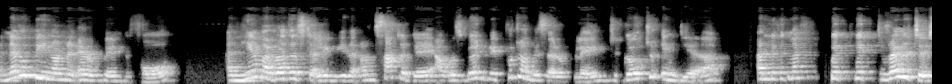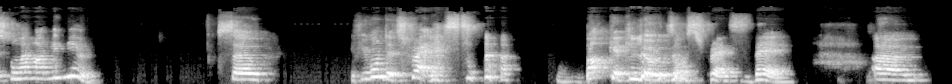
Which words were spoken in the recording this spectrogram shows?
I'd never been on an airplane before. And here my brother's telling me that on Saturday I was going to be put on this airplane to go to India and live with my with, with relatives whom I hardly knew. So if you wanted stress, bucket loads of stress then. Um,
